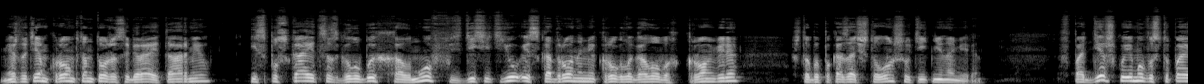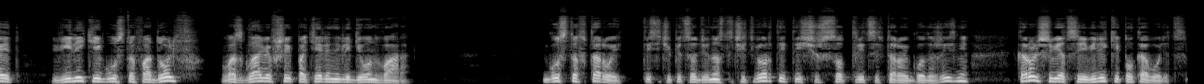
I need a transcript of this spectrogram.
Между тем Кромптон тоже собирает армию и спускается с голубых холмов с десятью эскадронами круглоголовых Кромвеля, чтобы показать, что он шутить не намерен. В поддержку ему выступает великий Густав Адольф, возглавивший потерянный легион Вара. Густав II, 1594-1632 годы жизни, король Швеции, великий полководец.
